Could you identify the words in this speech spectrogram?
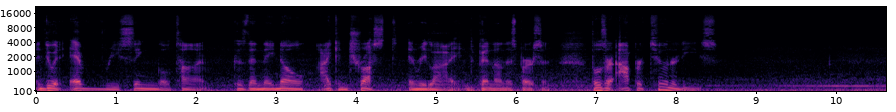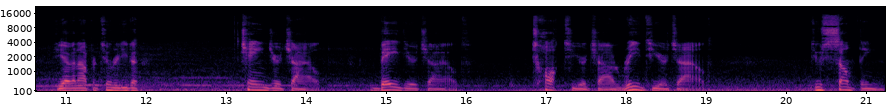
And do it every single time because then they know I can trust and rely and depend on this person. Those are opportunities. If you have an opportunity to change your child, bathe your child, talk to your child, read to your child, do something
